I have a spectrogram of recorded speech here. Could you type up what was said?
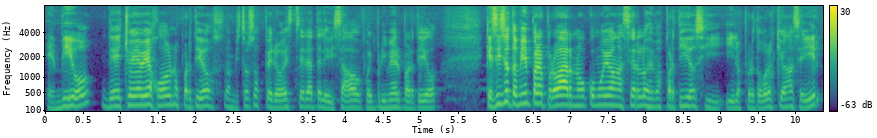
en vivo. De hecho ya había jugado unos partidos amistosos, pero este era televisado, fue el primer partido que se hizo también para probar, ¿no? Cómo iban a ser los demás partidos y, y los protocolos que iban a seguir.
